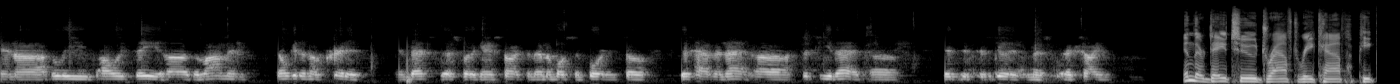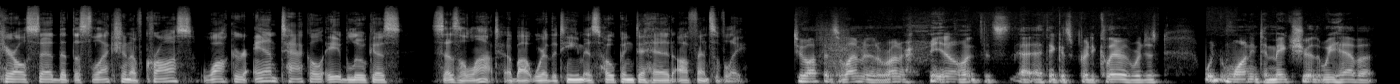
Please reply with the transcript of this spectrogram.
and uh, I believe I always say uh, the linemen don't get enough credit, and that's that's where the game starts, and they're the most important. So just having that uh, to see that uh, is, is, is good and it's exciting. In their day two draft recap, Pete Carroll said that the selection of Cross, Walker, and tackle Abe Lucas says a lot about where the team is hoping to head offensively. two offensive linemen and a runner. You know, it's I think it's pretty clear that we're just wanting to make sure that we have a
